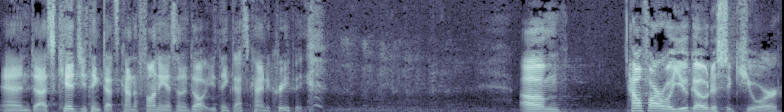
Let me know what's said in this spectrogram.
And as kids, you think that's kind of funny. As an adult, you think that's kind of creepy. um, how far will you go to secure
